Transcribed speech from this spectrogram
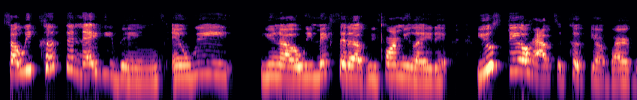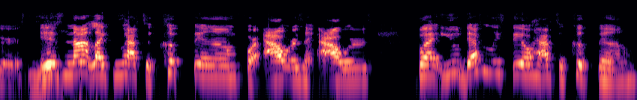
so we cook the navy beans and we, you know, we mix it up, we formulate it. You still have to cook your burgers. Yeah. It's not like you have to cook them for hours and hours, but you definitely still have to cook them.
